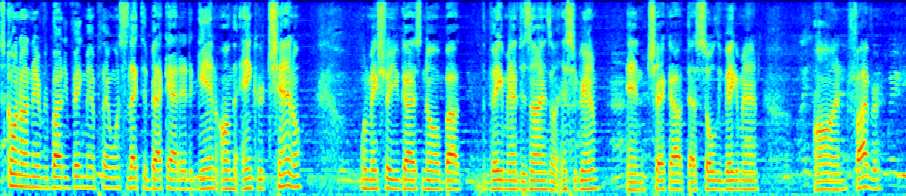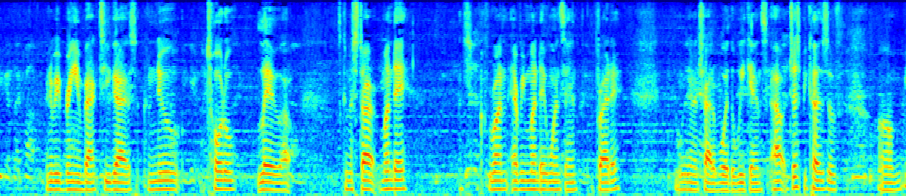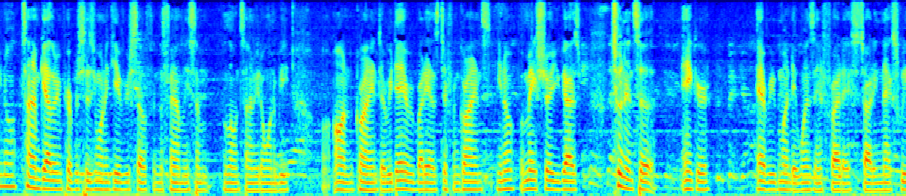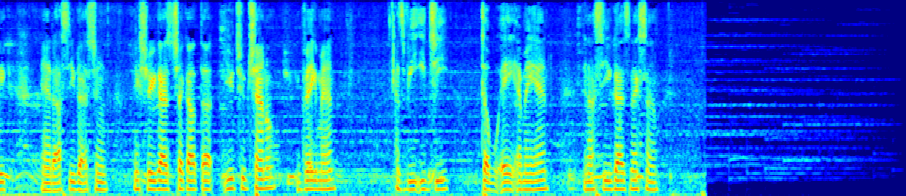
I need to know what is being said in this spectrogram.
What's going on, everybody? Vegaman Player One Selected back at it again on the Anchor channel. Want to make sure you guys know about the Vegaman designs on Instagram and check out that solely Vegaman on Fiverr. I'm going to be bringing back to you guys a new total layout. It's going to start Monday, run every Monday, Wednesday, and Friday. We're to try to avoid the weekends out just because of um, you know, time gathering purposes. You want to give yourself and the family some alone time. You don't want to be on grind every day. Everybody has different grinds, you know. But make sure you guys tune into Anchor every Monday, Wednesday, and Friday starting next week. And I'll see you guys soon. Make sure you guys check out that YouTube channel, Vegaman. That's V E G double A M A N. And I'll see you guys next time.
